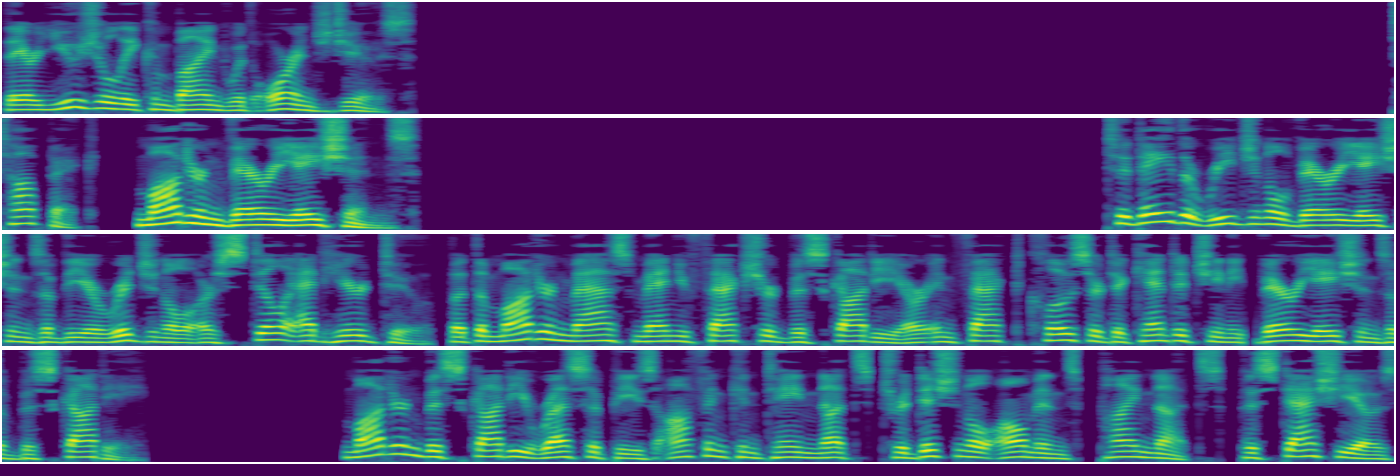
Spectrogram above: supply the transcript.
they are usually combined with orange juice. Modern variations Today the regional variations of the original are still adhered to, but the modern mass-manufactured biscotti are in fact closer to cantuccini, variations of biscotti. Modern biscotti recipes often contain nuts traditional almonds, pine nuts, pistachios,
